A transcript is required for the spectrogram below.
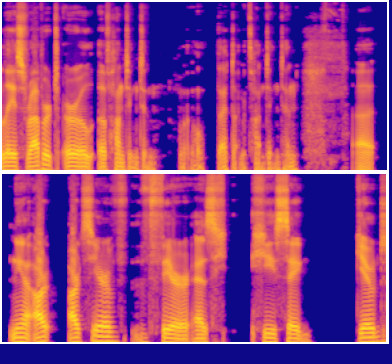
lays Robert Earl of Huntington. Well, that time it's Huntington. Uh, near Art Artsier as he say Gerd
